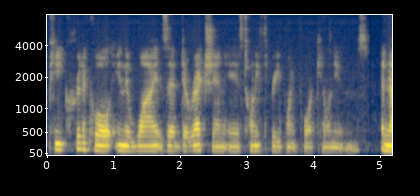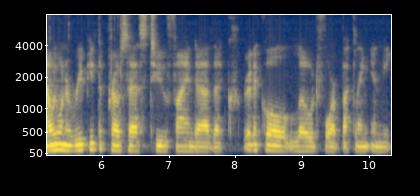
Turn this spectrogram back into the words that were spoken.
P critical in the YZ direction is 23.4 kilonewtons. And now we want to repeat the process to find uh, the critical load for buckling in the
